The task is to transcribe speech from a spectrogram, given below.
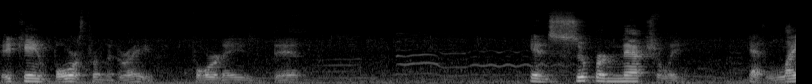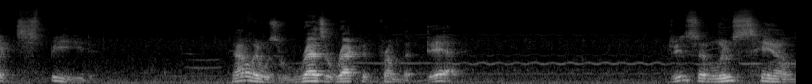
He came forth from the grave, four days dead. And supernaturally, at light speed, not only was resurrected from the dead, Jesus said, Loose him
